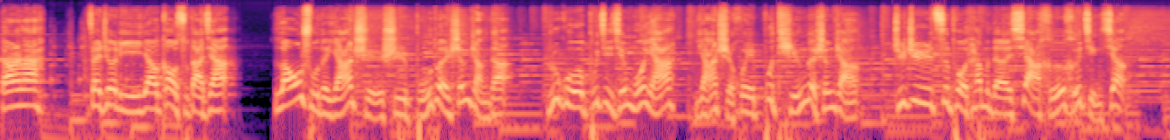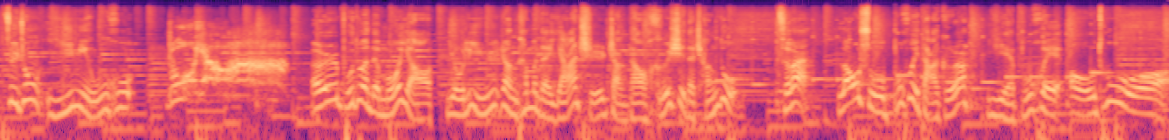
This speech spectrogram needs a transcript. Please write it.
当然啦，在这里要告诉大家，老鼠的牙齿是不断生长的。如果不进行磨牙，牙齿会不停地生长，直至刺破它们的下颌和颈项，最终一命呜呼。不要啊！而不断的磨咬有利于让它们的牙齿长到合适的长度。此外，老鼠不会打嗝，也不会呕吐。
